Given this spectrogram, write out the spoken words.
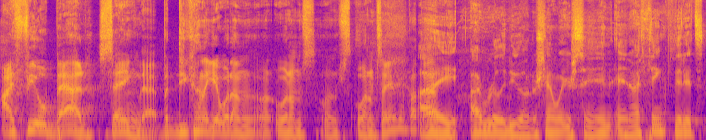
I feel bad saying that, but do you kind of get what I'm what I'm what I'm, saying about that? I, I really do understand what you're saying, and I think that it's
